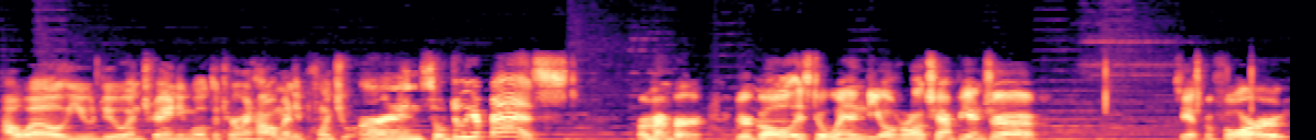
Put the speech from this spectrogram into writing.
how well you do in training will determine how many points you earn, and so do your best. Remember, your goal is to win the overall championship. So yes, before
